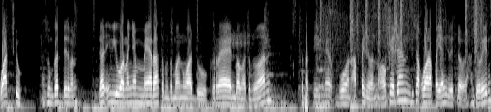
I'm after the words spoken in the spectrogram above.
Waduh langsung gede teman dan ini warnanya merah teman-teman. Waduh keren banget teman-teman. Seperti buah apa ini teman oke dan bisa keluar apa ya? Kita hancurin.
